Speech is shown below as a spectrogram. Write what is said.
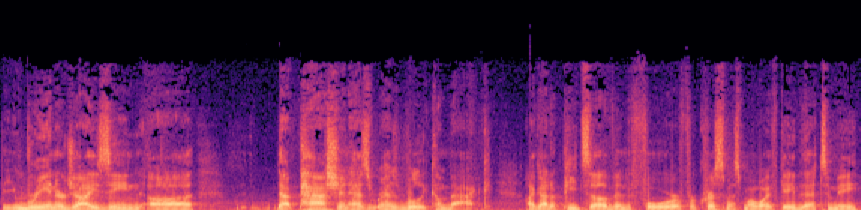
re-energizing uh, that passion has has really come back. I got a pizza oven for for Christmas. My wife gave that to me,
